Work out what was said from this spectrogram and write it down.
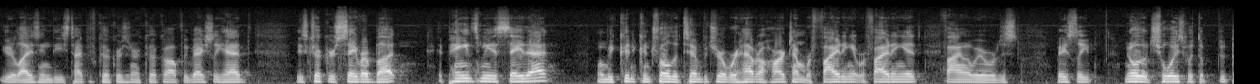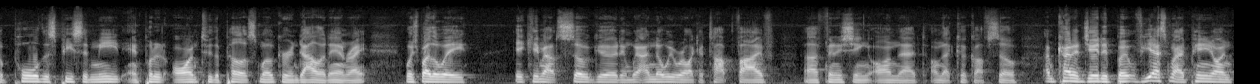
utilizing these type of cookers in our cook-off. We've actually had these cookers save our butt. It pains me to say that. When we couldn't control the temperature, we're having a hard time. We're fighting it. We're fighting it. Finally, we were just basically no other choice but to, to pull this piece of meat and put it onto the pellet smoker and dial it in, right? Which, by the way, it came out so good, and we, I know we were like a top five uh, finishing on that on that cook-off. So I'm kind of jaded, but if you ask my opinion on,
